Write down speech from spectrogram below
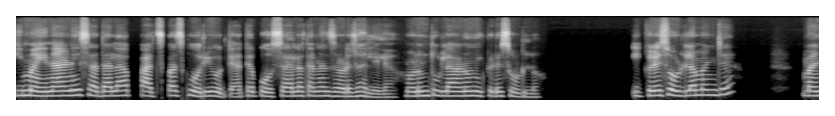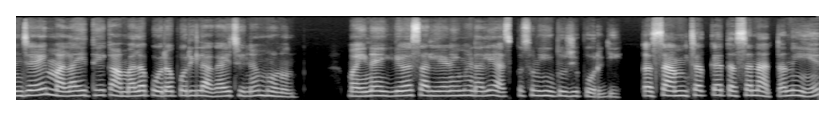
की मैना आणि सदाला पाच पाच पोरी होत्या त्या पोसायला त्यांना जड झालेल्या म्हणून तुला आणून इकडे सोडलं. इकडे सोडलं म्हणजे? म्हणजे मला इथे कामाला पोरापोरी लागायची ना म्हणून. मैना एक दिवस आली आणि म्हणाली आजपासून ही तुझी पोरगी. तसं आमच्यात काय तसं नातं नाहीये.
